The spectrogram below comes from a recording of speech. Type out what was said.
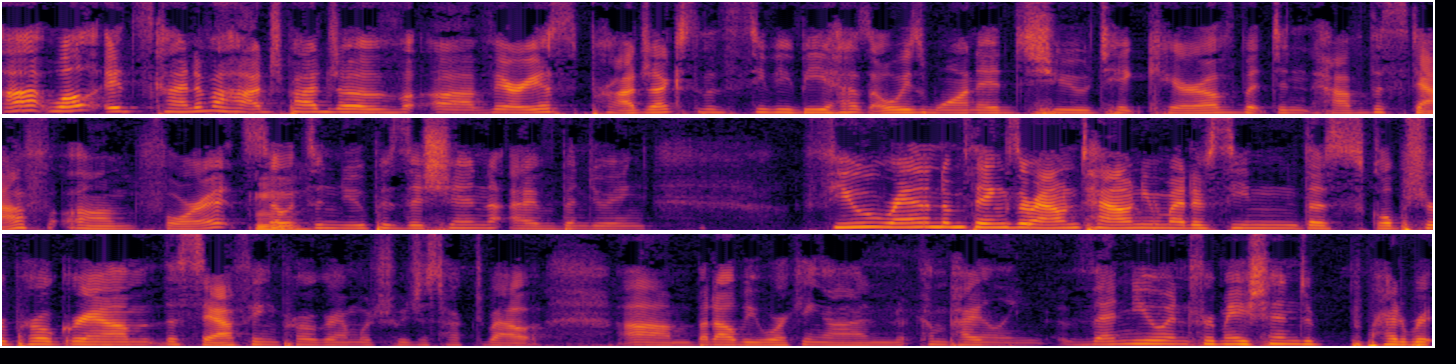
Uh, well, it's kind of a hodgepodge of uh, various projects that the CVB has always wanted to take care of, but didn't have the staff um, for it. So it's a new position. I've been doing few random things around town. You might have seen the sculpture program, the staffing program, which we just talked about. Um, but I'll be working on compiling venue information to try to,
